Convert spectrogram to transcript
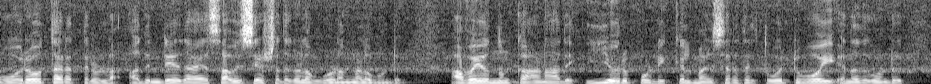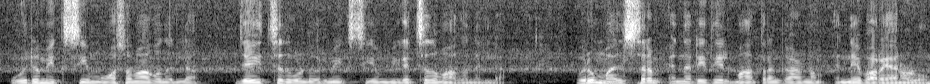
ഓരോ തരത്തിലുള്ള അതിന്റേതായ സവിശേഷതകളും ഗുണങ്ങളുമുണ്ട് അവയൊന്നും കാണാതെ ഈ ഒരു പൊടിക്കൽ മത്സരത്തിൽ തോറ്റുപോയി എന്നതുകൊണ്ട് ഒരു മിക്സിയും മോശമാകുന്നില്ല ജയിച്ചതുകൊണ്ട് ഒരു മിക്സിയും മികച്ചതുമാകുന്നില്ല. ഒരു മത്സരം എന്ന രീതിയിൽ മാത്രം കാണണം എന്നേ പറയാനുള്ളൂ.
